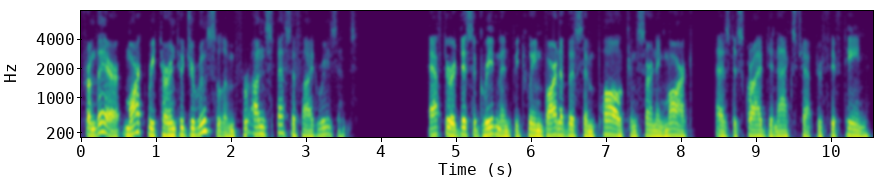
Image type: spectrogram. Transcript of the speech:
From there, Mark returned to Jerusalem for unspecified reasons. After a disagreement between Barnabas and Paul concerning Mark, as described in Acts chapter 15,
